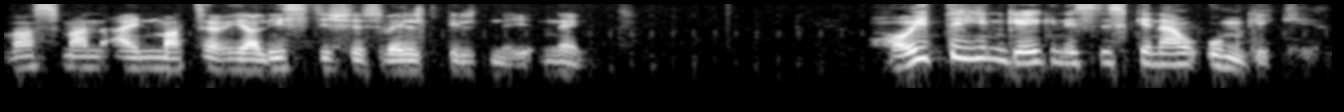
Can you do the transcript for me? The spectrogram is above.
was man ein materialistisches Weltbild ne-, nennt. Heute hingegen ist es genau umgekehrt.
